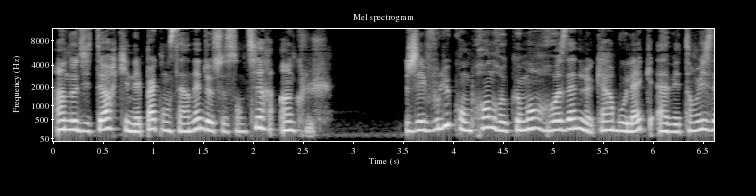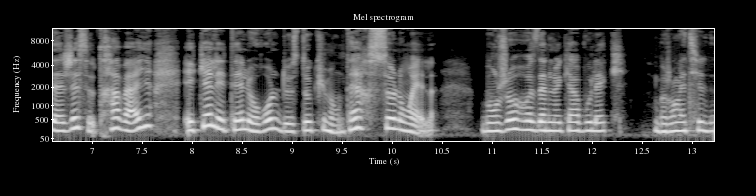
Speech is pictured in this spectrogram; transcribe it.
un auditeur qui n'est pas concerné de se sentir inclus. J'ai voulu comprendre comment Rosanne Le Carboulec avait envisagé ce travail et quel était le rôle de ce documentaire selon elle. Bonjour Rosanne Le Carboulec. Bonjour Mathilde.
